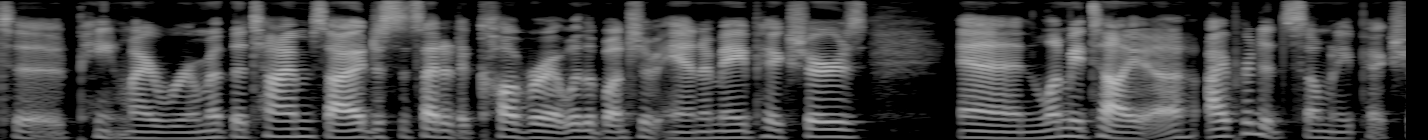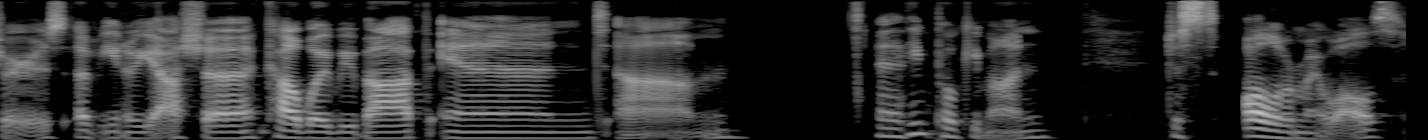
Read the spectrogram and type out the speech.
to paint my room at the time, so I just decided to cover it with a bunch of anime pictures. And let me tell you, I printed so many pictures of Inuyasha, Cowboy Bebop, and um, and I think Pokemon, just all over my walls.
